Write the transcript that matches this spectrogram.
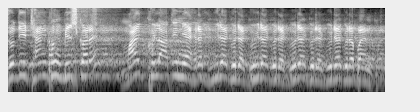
যদি ঠ্যাং ঠং বিষ করে, মাইক খুলে হাতি নিয়ে হেরে ঘুরে ঘুরে ঘুরে ঘুরে ঘুরে ঘুরে ঘুরে ঘুরে বয়ান করে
